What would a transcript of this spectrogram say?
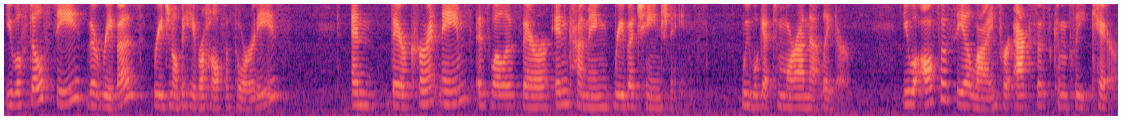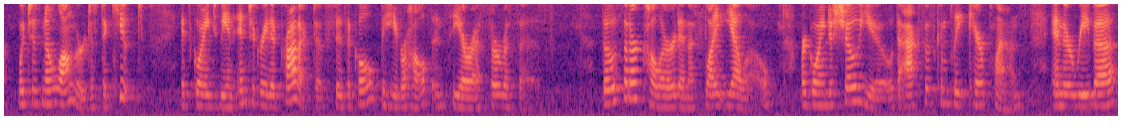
You will still see the RBHAs, Regional Behavioral Health Authorities, and their current names as well as their incoming RBHA change names. We will get to more on that later. You will also see a line for AHCCCS Complete Care, which is no longer just acute. It's going to be an integrated product of physical, behavioral health, and CRS services. Those that are colored in a slight yellow are going to show you the AHCCCS Complete Care plans and their RBHA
